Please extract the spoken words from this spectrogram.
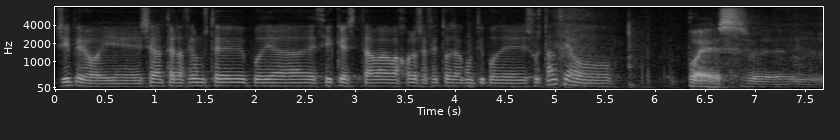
Sí, pero esa alteración usted podía decir que estaba bajo los efectos de algún tipo de sustancia o...? Pues... Eh,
